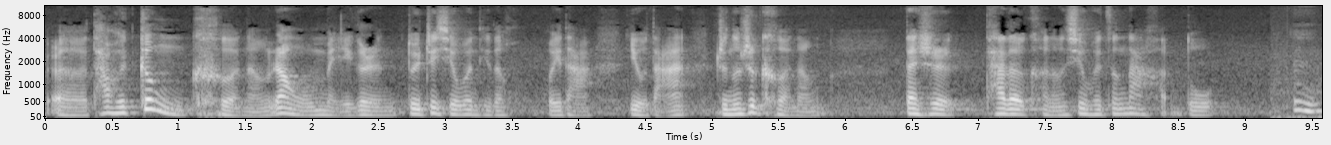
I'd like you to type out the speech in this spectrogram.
呃，它会更可能让我们每一个人对这些问题的回答有答案，只能是可能，但是它的可能性会增大很多。嗯，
